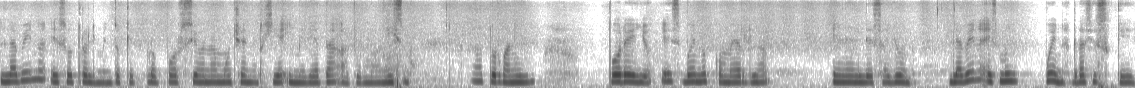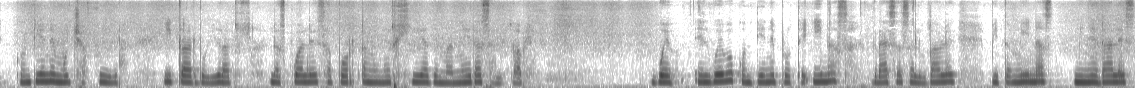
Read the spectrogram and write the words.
la, avena es otro alimento que proporciona mucha energía inmediata a tu organismo. A tu organismo. Por ello, es bueno comerla en el desayuno. La avena es muy buena gracias a que contiene mucha fibra y carbohidratos, las cuales aportan energía de manera saludable. Huevo. El huevo contiene proteínas, grasas saludables, vitaminas, minerales,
